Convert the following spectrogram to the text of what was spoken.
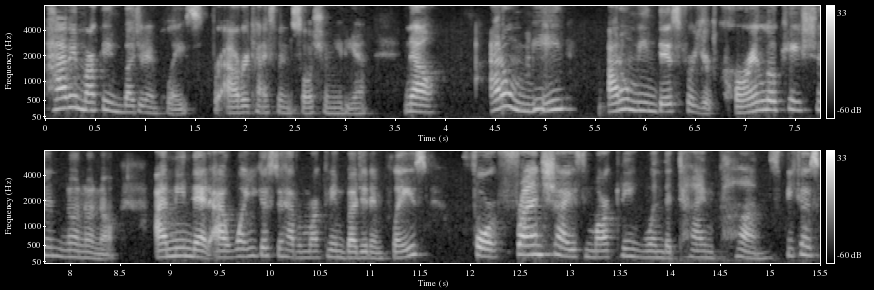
have a marketing budget in place for advertisement and social media. Now, I don't mean I don't mean this for your current location. No, no, no. I mean that I want you guys to have a marketing budget in place for franchise marketing when the time comes. Because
